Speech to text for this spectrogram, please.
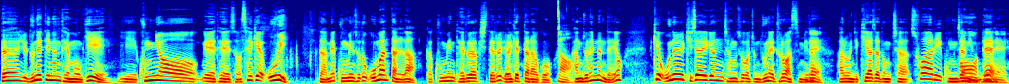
네, 눈에 띄는 대목이 이 국력에 대해서 세계 5위, 그다음에 국민소득 5만 달러, 그러니까 국민 대도약 시대를 열겠다라고 어. 강조를 했는데요. 특히 오늘 기자회견 장소가 좀 눈에 들어왔습니다. 네. 바로 이제 기아 자동차 소아리 공장인데 어,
